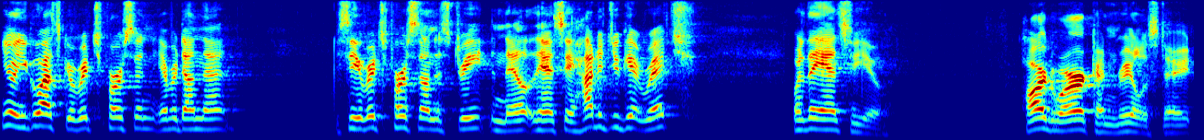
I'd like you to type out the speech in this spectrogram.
You know, you go ask a rich person, you ever done that? You see a rich person on the street and they say, How did you get rich? What do they answer you? Hard work and real estate.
